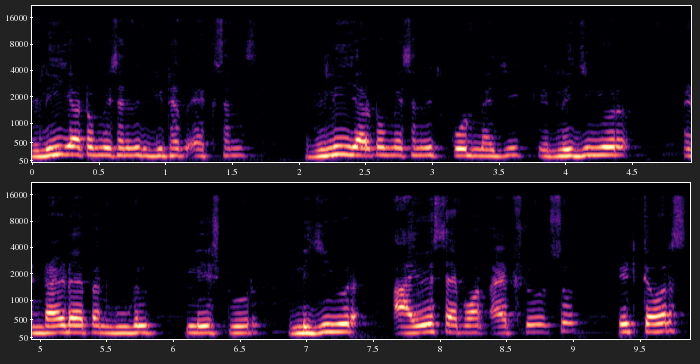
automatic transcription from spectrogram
release automation with GitHub Actions, release automation with CodeMagic, releasing your Android app on Google Play Store, releasing your iOS app on App Store. So it covers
